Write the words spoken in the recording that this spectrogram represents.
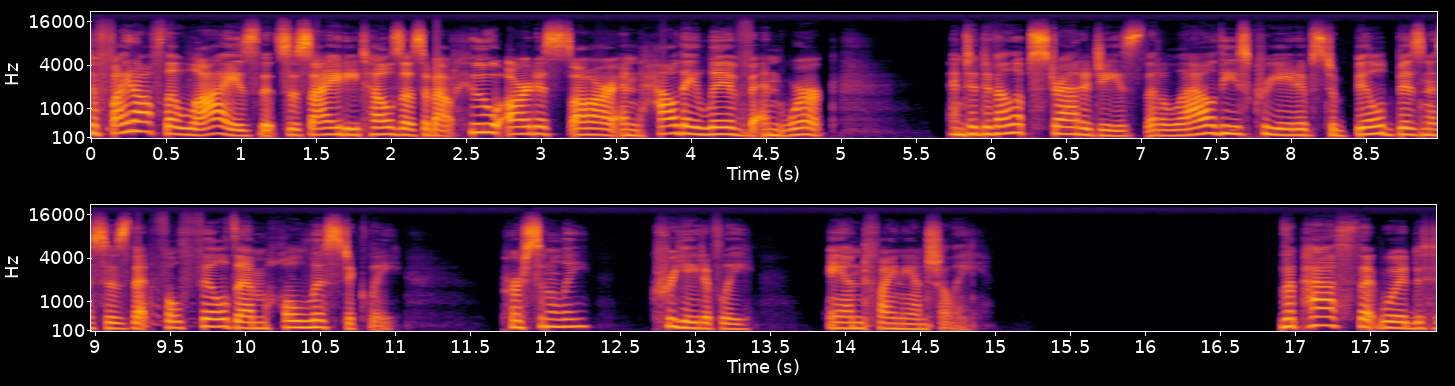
to fight off the lies that society tells us about who artists are and how they live and work, and to develop strategies that allow these creatives to build businesses that fulfill them holistically, personally, creatively, and financially. The path that would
